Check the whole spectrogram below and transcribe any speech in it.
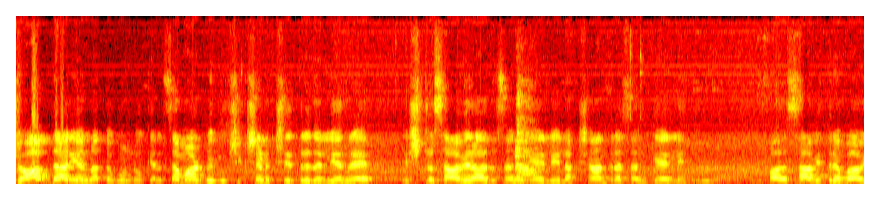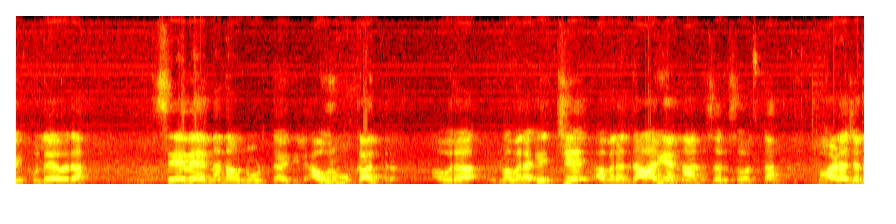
ಜವಾಬ್ದಾರಿಯನ್ನು ತಗೊಂಡು ಕೆಲಸ ಮಾಡಬೇಕು ಶಿಕ್ಷಣ ಕ್ಷೇತ್ರದಲ್ಲಿ ಅಂದರೆ ಎಷ್ಟು ಸಾವಿರಾರು ಸಂಖ್ಯೆಯಲ್ಲಿ, ಲಕ್ಷಾಂತರ ಸಂಖ್ಯೆಯಲ್ಲಿ ಸಾವಿತ್ರ ಬಾವಿ ಫುಲೆ ಅವರ ಸೇವೆಯನ್ನು ನಾವು ನೋಡ್ತಾ ಇದ್ದೀವಿ. ಅವ್ರ ಮುಖಾಂತರ, ಅವರ ಅವರ ಹೆಜ್ಜೆ, ಅವರ ದಾರಿಯನ್ನು ಅನುಸರಿಸುವಂಥ ಬಹಳ ಜನ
